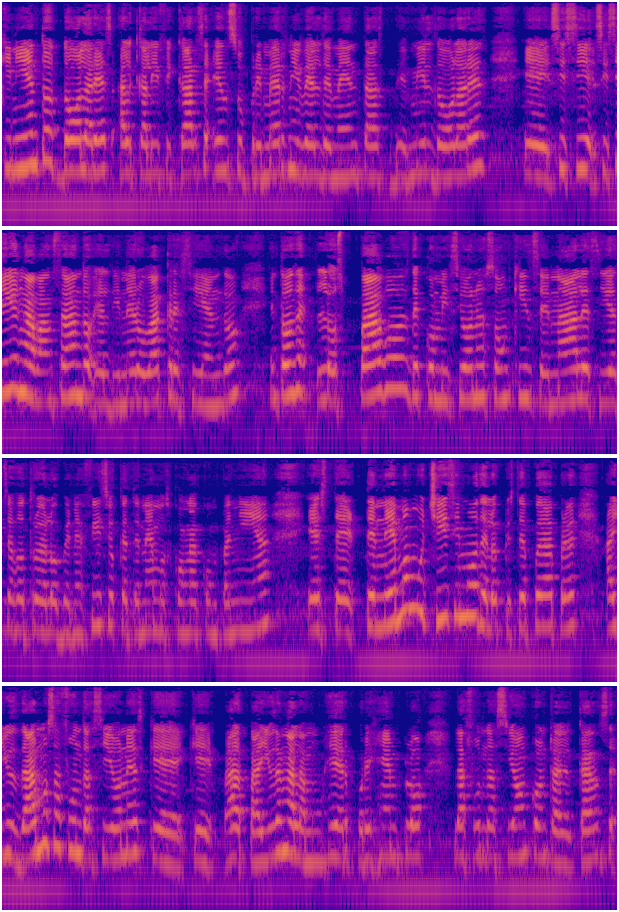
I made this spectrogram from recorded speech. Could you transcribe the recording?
500 dólares al calificarse en su primer nivel de ventas de mil dólares. Eh, si, si, siguen avanzando, el dinero va creciendo. Entonces, los pagos de comisiones son quincenales y ese es otro de los beneficios que tenemos con la compañía. Este, tenemos muchísimo de lo que usted puede aprender. Ayudamos a fundaciones que, que ayudan a la mujer, por ejemplo, la Fundación contra el Cáncer,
